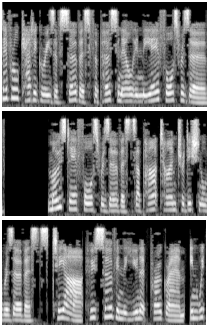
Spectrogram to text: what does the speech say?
several categories of service for personnel in the Air Force Reserve. Most Air Force reservists are part-time traditional reservists who serve in the unit program, in which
